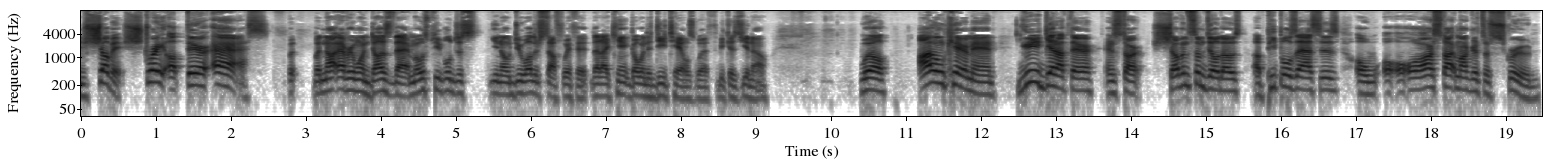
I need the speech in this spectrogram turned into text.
and shove it straight up their ass. But but not everyone does that. Most people just, you know, do other stuff with it that I can't go into details with because, you know. Well, I don't care, man. You need to get out there and start shoving some dildos up people's asses, or, or, or our stock markets are screwed.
